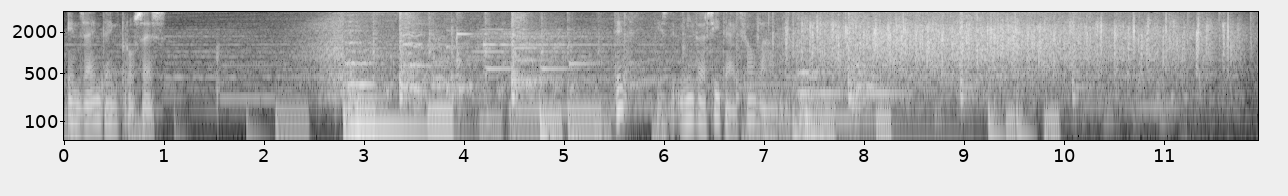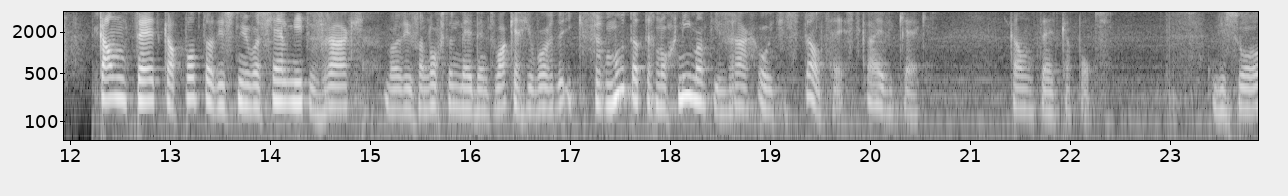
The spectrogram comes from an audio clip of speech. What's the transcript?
in zijn denkproces. Dit is de Universiteit van Vlaanderen. Kan tijd kapot? Dat is nu waarschijnlijk niet de vraag waar u vanochtend mee bent wakker geworden. Ik vermoed dat er nog niemand die vraag ooit gesteld heeft. Ik ga even kijken. Kan tijd kapot? Het is zo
